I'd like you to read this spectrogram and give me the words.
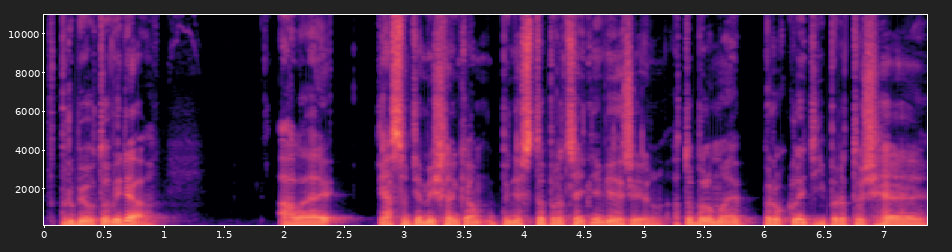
v průběhu toho videa. Ale já jsem těm myšlenkám úplně stoprocentně věřil a to bylo moje prokletí, protože,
